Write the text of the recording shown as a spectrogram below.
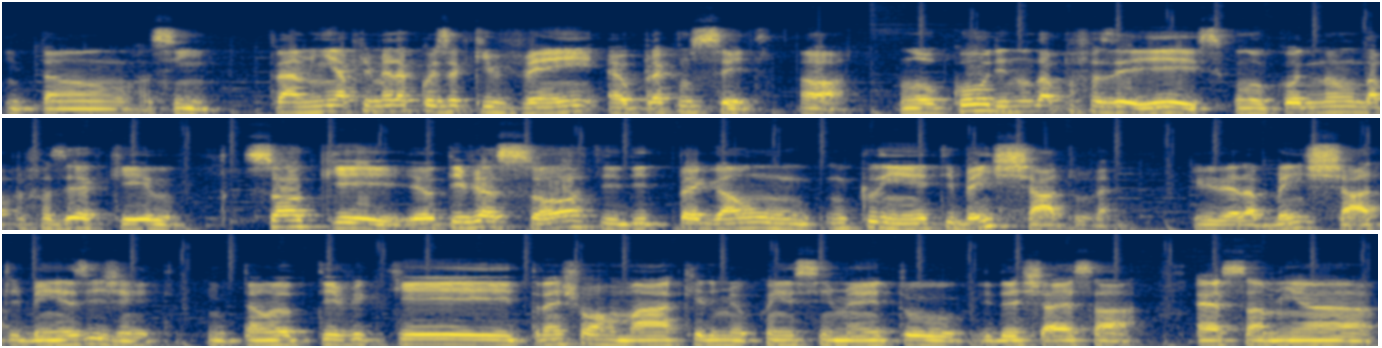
Então, assim, Pra mim, a primeira coisa que vem é o preconceito. Ó, com low code não dá para fazer isso, com low code não dá para fazer aquilo. Só que eu tive a sorte de pegar um, um cliente bem chato, velho. Ele era bem chato e bem exigente. Então eu tive que transformar aquele meu conhecimento e deixar essa, essa minha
